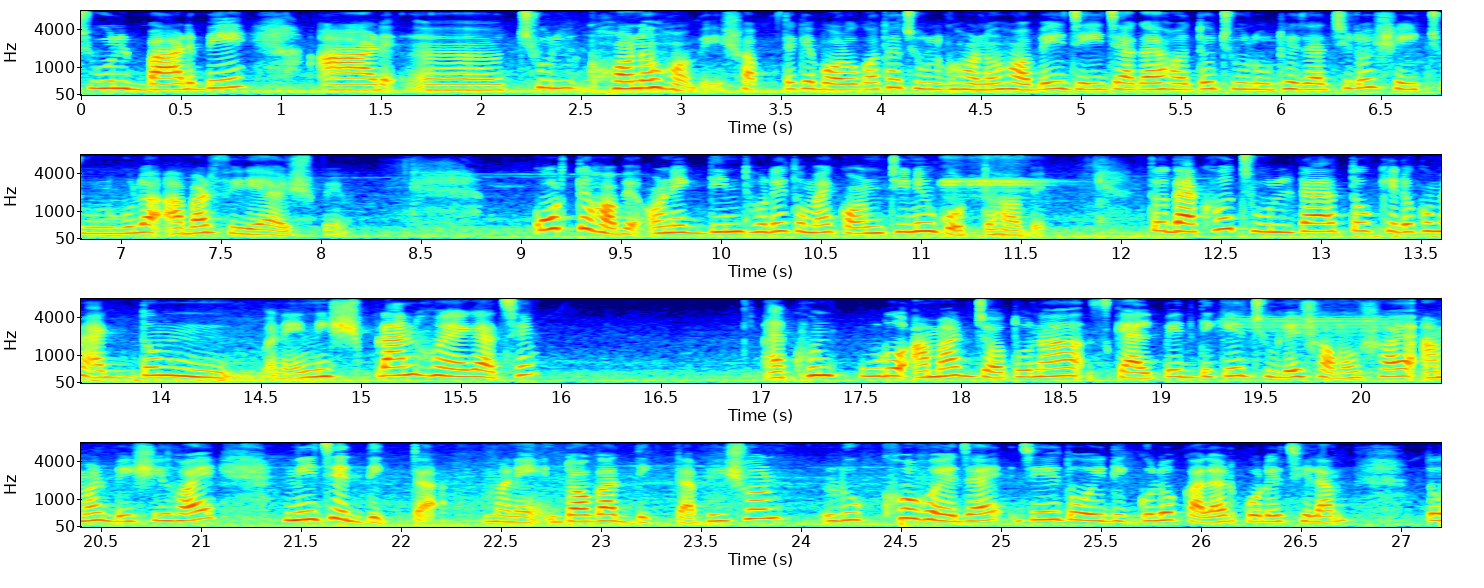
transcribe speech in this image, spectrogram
চুল বাড়বে আর চুল ঘন হবে। সব থেকে বড় কথা চুল ঘন হবে, যেই জায়গায় হয়তো চুল উঠে যাচ্ছিল সেই চুলগুলো আবার ফিরে আসবে। করতে হবে, অনেক দিন ধরে তোমায় কন্টিনিউ করতে হবে। তো দেখো চুলটা তো কীরকম একদম মানে নিষ্প্রাণ হয়ে গেছে। এখন পুরো আমার যত না স্ক্যাল্পের দিকে চুলের সমস্যা হয়, আমার বেশি হয় নিচের দিকটা মানে ডগার দিকটা। ভীষণ রুক্ষ হয়ে যায়, যেহেতু ওই দিকগুলো কালার করেছিলাম। তো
